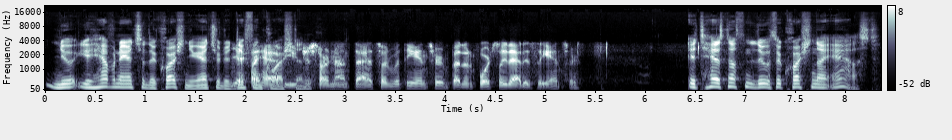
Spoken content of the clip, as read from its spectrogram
You you haven't answered the question. You answered a yes, different I have. question. You just are not satisfied with the answer, but unfortunately, that is the answer. It has nothing to do with the question I asked.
